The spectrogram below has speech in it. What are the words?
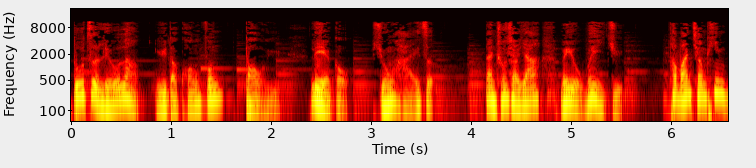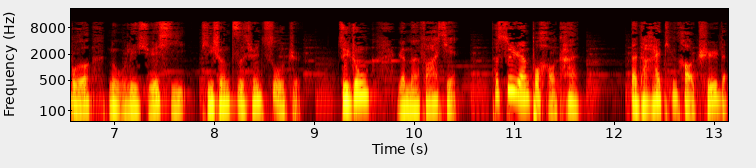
独自流浪，遇到狂风、暴雨、猎狗、熊孩子。但丑小鸭没有畏惧，它顽强拼搏，努力学习，提升自身素质。最终，人们发现它虽然不好看，但它还挺好吃的。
